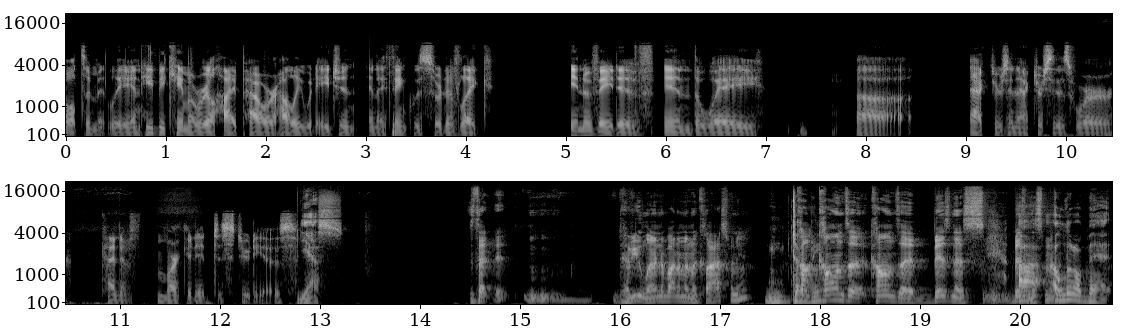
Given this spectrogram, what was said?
ultimately, and he became a real high power Hollywood agent, and I think was sort of like innovative in the way uh, actors and actresses were kind of marketed to studios. Yes. Is that? Have you learned about him in a class when you? Don't Col- Colin's a Colin's a business Uh, a little bit.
